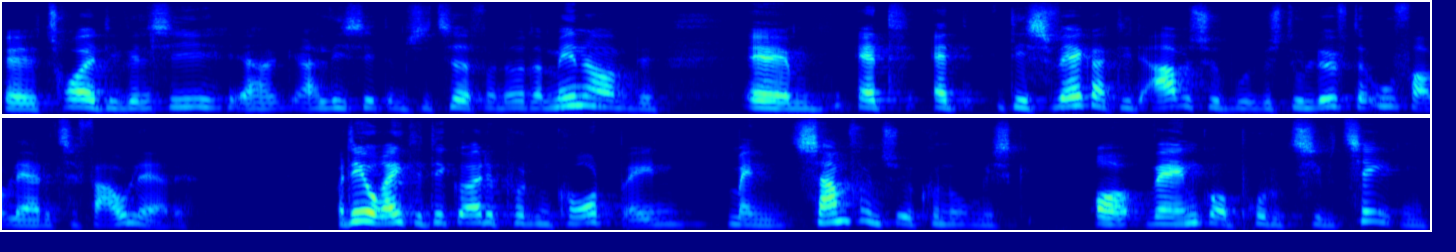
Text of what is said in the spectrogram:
øh, tror jeg, de vil sige, jeg har, jeg har lige set dem citeret for noget, der minder om det, øh, at, at det svækker dit arbejdsudbud, hvis du løfter ufaglærte til faglærte. Og det er jo rigtigt, det gør det på den korte bane, men samfundsøkonomisk og hvad angår produktiviteten,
